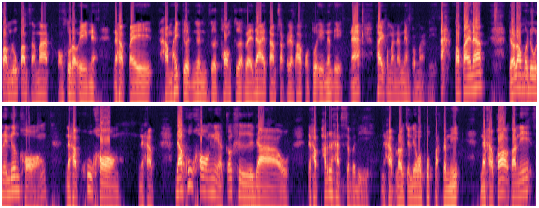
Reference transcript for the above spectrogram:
ความรู้ความสามารถของตัวเราเองเนี่ย นะครับไปทำให้เกิดเงินเกิดทองเกิดรายได้ตามศักยภาพของตัวเองนั่นเองนะไพ่ก็มาแนะนำประมาณนี้อะต่อไปนะครับ เดี๋ยวเรามาดูในเรื่องของนะครับคู่ครองนะครับ ดาวคู่ครองเนี่ยก็คือดาวนะครับพฤหัสบดีนะครับ เราจะเรียกว่าภพปัตตนิ นะครับก็ตอนนี้ส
